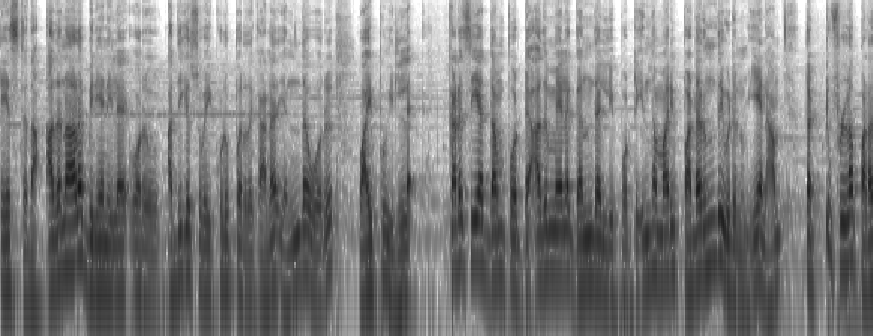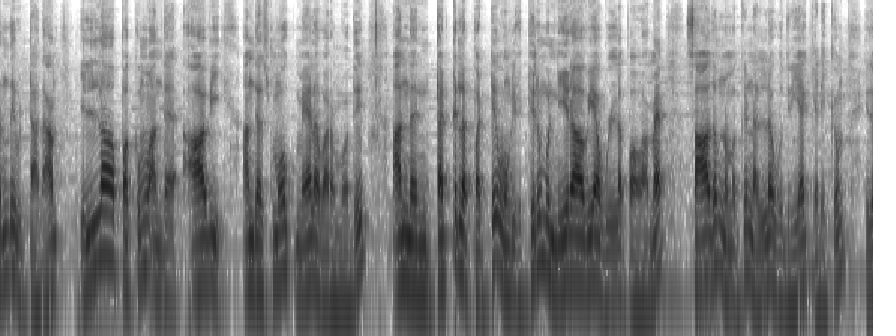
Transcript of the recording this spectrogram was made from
டேஸ்ட்டு தான். அதனால் பிரியாணியில் ஒரு அதிக சுவை கொடுப்பறதுக்கான எந்த ஒரு வாய்ப்பும் இல்லை. கடைசியாக தம் போட்டு அது மேலே கந்தள்ளி போட்டு இந்த மாதிரி படர்ந்து விடணும். ஏன்னா தட்டு ஃபுல்லாக படர்ந்து விட்டால் தான் எல்லா பக்கமும் அந்த ஆவி அந்த ஸ்மோக் மேலே வரும்போது அந்த தட்டில் பட்டு உங்களுக்கு திரும்ப நீராவியாக உள்ளே போகாமல் சாதம் நமக்கு நல்ல உதிரியாக கிடைக்கும். இது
